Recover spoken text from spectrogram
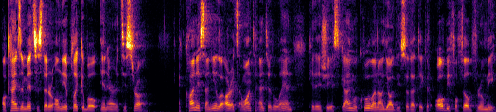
all kinds of mitzvahs that are only applicable in Eretz Yisrael. I want to enter the land so that they could all be fulfilled through me.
